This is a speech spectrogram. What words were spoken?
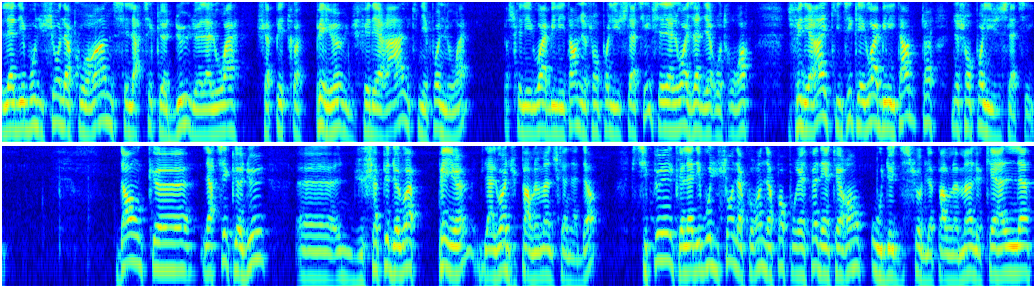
La dévolution de la couronne, c'est l'article 2 de la loi chapitre P1 du fédéral, qui n'est pas une loi parce que les lois habilitantes ne sont pas législatives, c'est la loi Z03 du fédéral qui dit que les lois habilitantes ne sont pas législatives. Donc, euh, l'article 2 euh, du chapitre de loi P1, de la loi du Parlement du Canada, stipule que la dévolution de la couronne n'a pas pour effet d'interrompre ou de dissoudre le Parlement, lequel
